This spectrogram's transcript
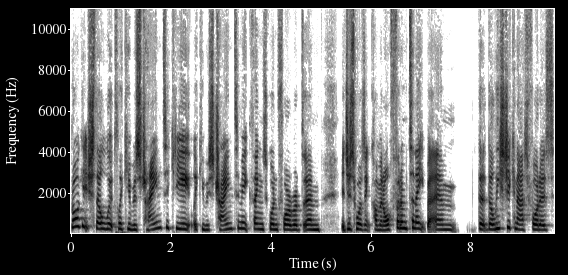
Rogic still looked like he was trying to create, like he was trying to make things going forward. Um, it just wasn't coming off for him tonight, but um, the, the least you can ask for is,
